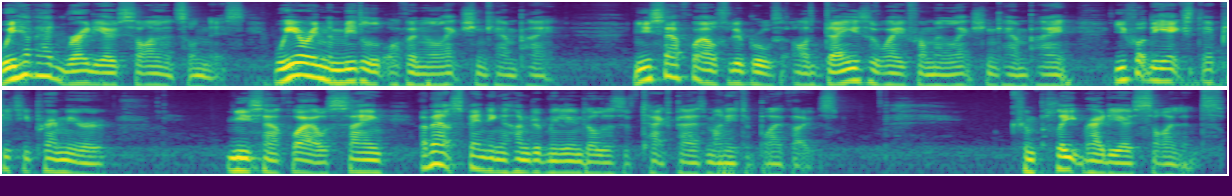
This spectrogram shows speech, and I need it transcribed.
we have had radio silence on this. We are in the middle of an election campaign. New South Wales Liberals are days away from an election campaign. You've got the ex Deputy Premier New South Wales saying about spending $100 million of taxpayers' money to buy votes. Complete radio silence.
